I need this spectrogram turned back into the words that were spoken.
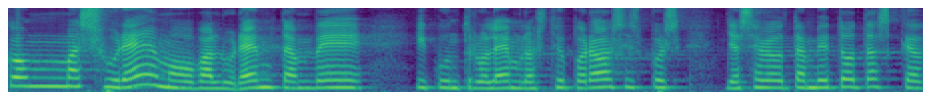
Com mesurem o valorem també i controlem l'osteoporosis, doncs ja sabeu també totes que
